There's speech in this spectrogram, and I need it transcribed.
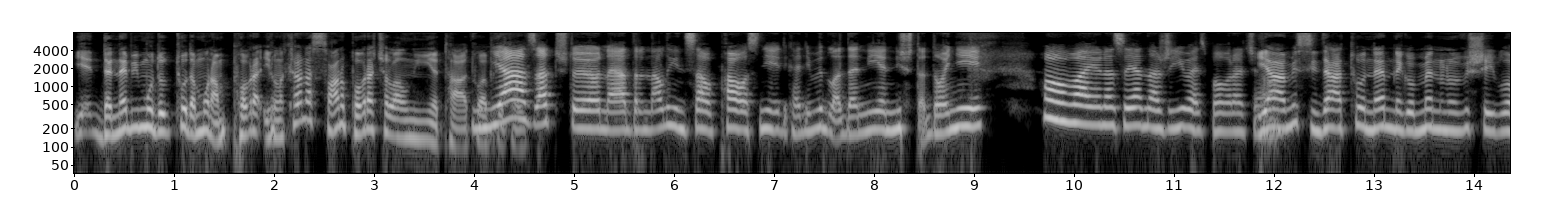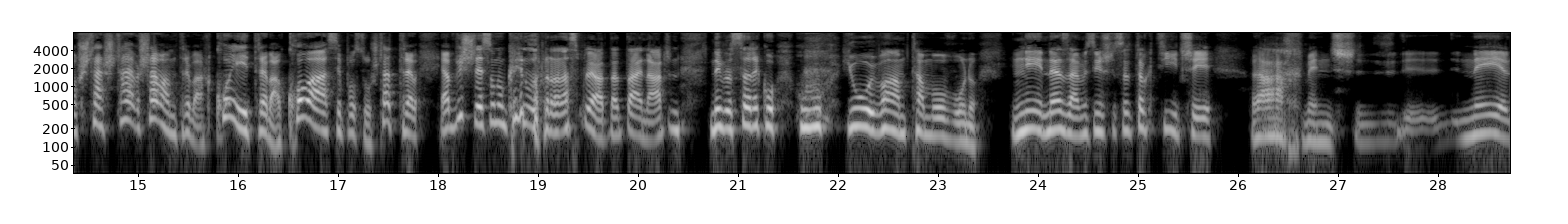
je, da ne bi mu do, to da moram povraćati, ili na kraju nas stvarno povraćala, ali nije ta. Tu ja, zato što je onaj adrenalin sav pao s nje kad je videla da nije ništa do nje. Ovaj, ona se jedna živa ispovraćala. Ja mislim da to ne, nego meni ono više je bilo, šta, šta, šta vam treba, ko je treba, ko vas je poslu, šta treba. Ja više sam ono krenuo raspravljati na taj način, nego sad rekao, uh, joj, vam tamo ovo, ono. Ne, ne znam, mislim što se tog tiče, ah, menš, ne,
